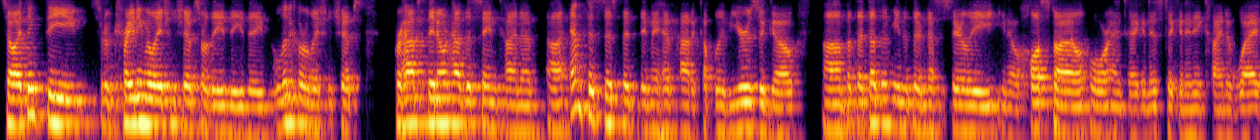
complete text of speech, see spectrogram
So I think the sort of trading relationships or the, the, the political relationships perhaps they don't have the same kind of uh, emphasis that they may have had a couple of years ago. Uh, but that doesn't mean that they're necessarily, you know, hostile or antagonistic in any kind of way.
